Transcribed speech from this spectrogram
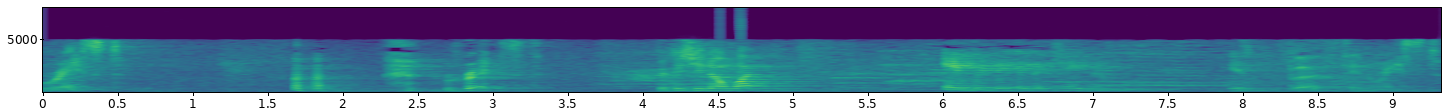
Rest. Rest. Because you know what? Everything in the kingdom is birthed in rest.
